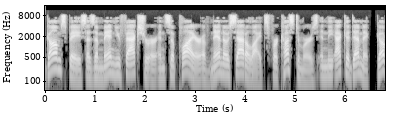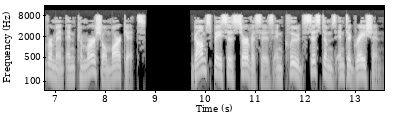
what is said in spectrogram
Gomspace is a manufacturer and supplier of nanosatellites for customers in the academic, government and commercial markets. Gomspace's services include systems integration,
